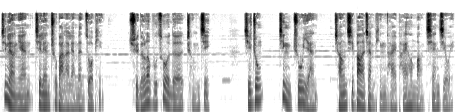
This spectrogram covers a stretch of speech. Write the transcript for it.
近两年接连出版了两本作品，取得了不错的成绩，其中《镜珠言》长期霸占平台排行榜前几位。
